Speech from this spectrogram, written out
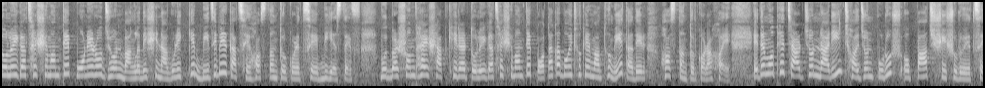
তলইগাছা সীমান্তে পনেরো জন বাংলাদেশি নাগরিককে বিজিবির কাছে হস্তান্তর করেছে বিএসএফ। বুধবার সন্ধ্যায় সাতক্ষীরার তলইগাছা সীমান্তে পতাকা বৈঠকের মাধ্যমে তাদের হস্তান্তর করা হয়। এদের মধ্যে চারজন নারী, ছয়জন পুরুষ ও পাঁচ শিশু রয়েছে।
